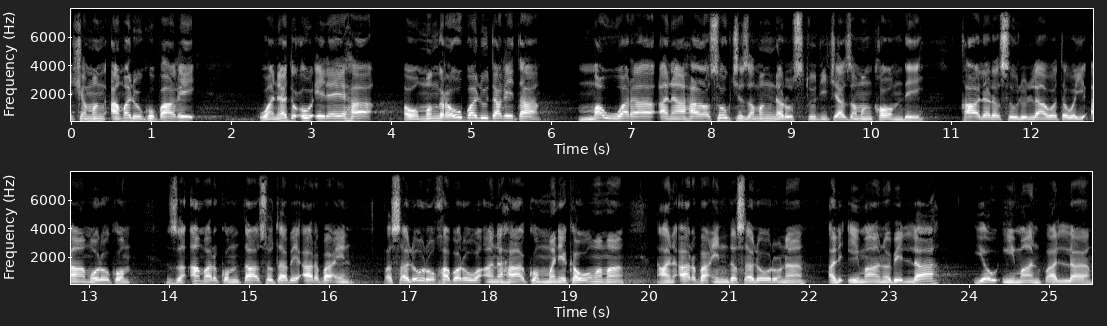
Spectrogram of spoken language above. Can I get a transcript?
چې مونږ عمل وکړو پاغې وندعو الیها او مونږ راوبلو دغې ته موره انا هغه څوک چې زمونږ نه رستو دي چې زمونږ قوم دی قال رسول الله وته وی امرکم ز امر کوم تاسو ته به اربعین فسلورو خبرو وانهاکم من کوم ما عن اربعین د سلورنا الايمان بالله یو ایمان په الله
